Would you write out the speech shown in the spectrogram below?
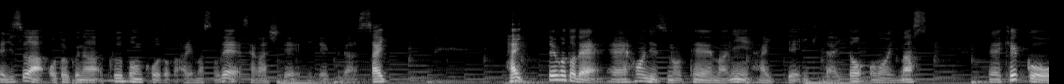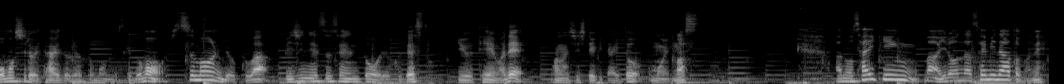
実はお得なクーポンコードがありますので、探してみてください。はい。ということで、えー本日のテーマに入っていきたいと思います。えー結構面白いタイトルだと思うんですけども、質問力はビジネス戦闘力ですというテーマでお話ししていきたいと思います。あの最近、まあ、いろんなセミナーとかね、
